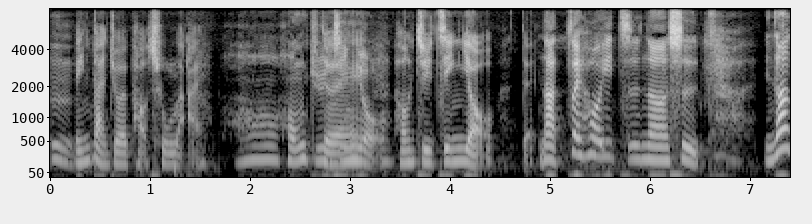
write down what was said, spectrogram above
嗯，灵感就会跑出来。哦，红橘精油，红橘精油，对，那最后一支呢是，你知道。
